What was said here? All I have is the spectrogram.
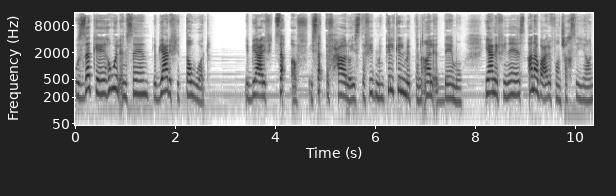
والذكي هو الإنسان اللي بيعرف يتطور اللي بيعرف يتسقف يسقف حاله يستفيد من كل كلمة بتنقال قدامه. يعني في ناس أنا بعرفهم شخصياً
